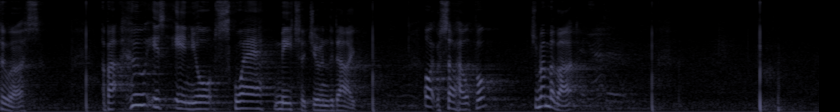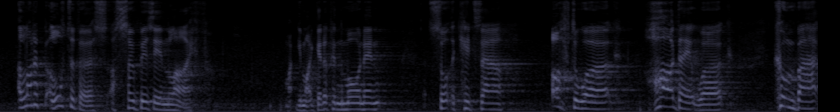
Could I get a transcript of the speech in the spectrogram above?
to us about who is in your square meter during the day. Oh, it was so helpful. Do you remember that? A lot of, a lot of us are so busy in life. You might get up in the morning, sort the kids out, off to work, hard day at work, come back,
